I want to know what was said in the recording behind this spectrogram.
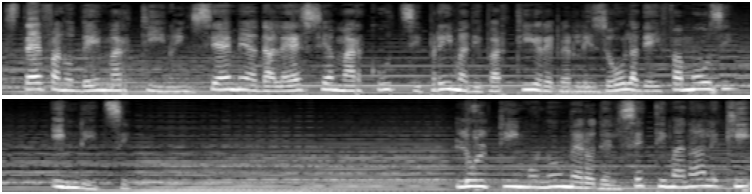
Stefano De Martino insieme ad Alessia Marcuzzi prima di partire per l'Isola dei Famosi?. Indizi. L'ultimo numero del settimanale Chi,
